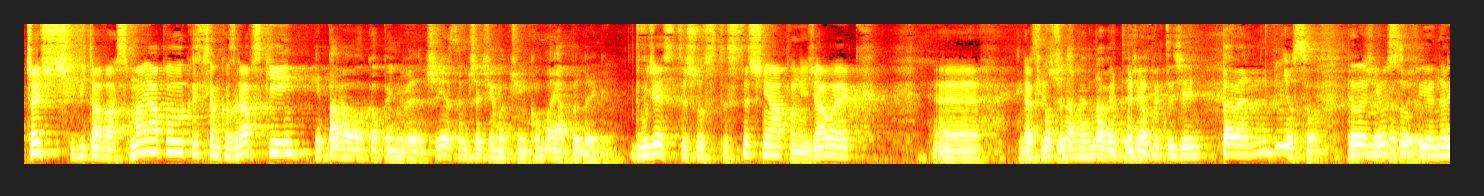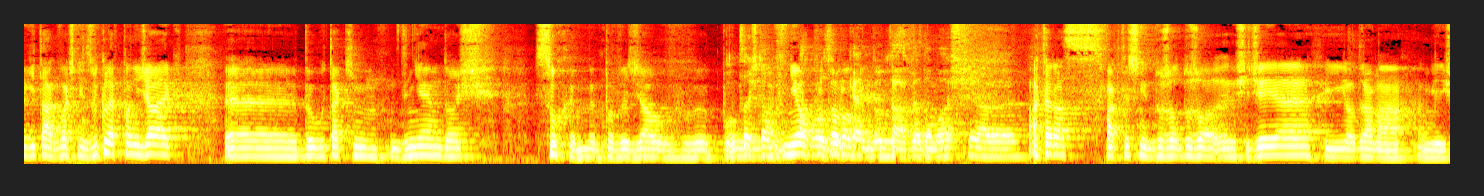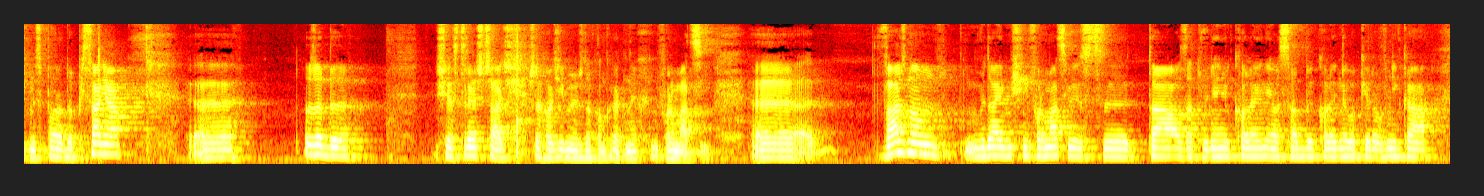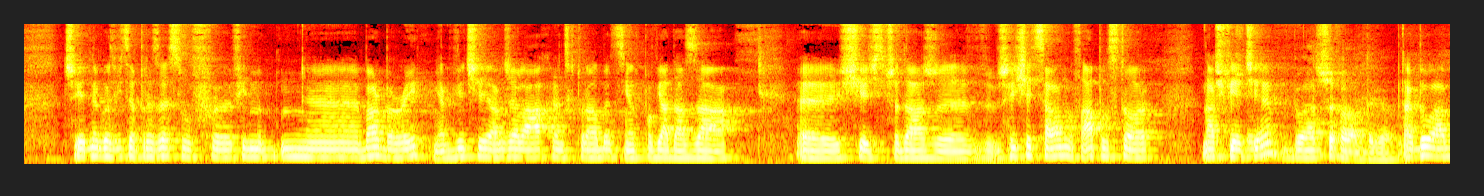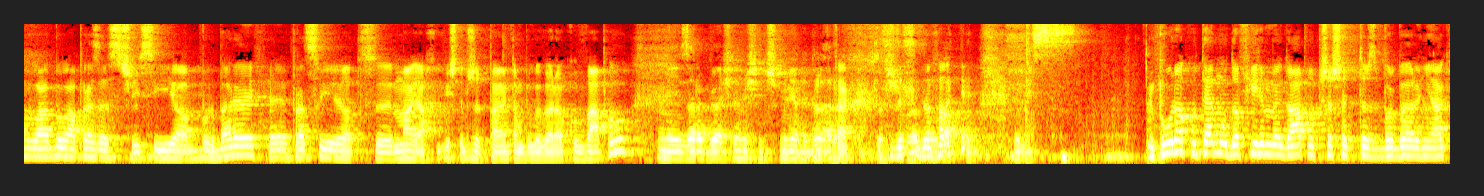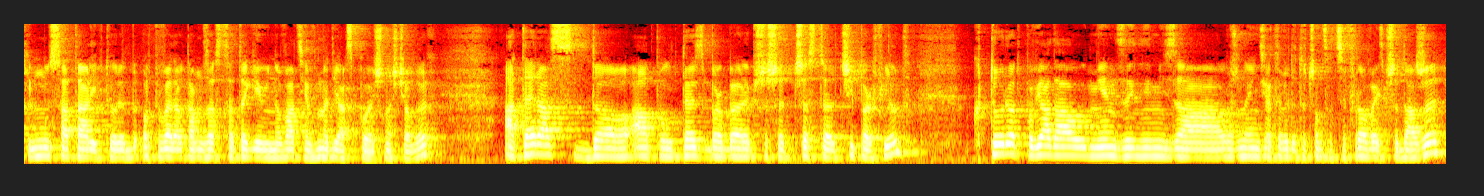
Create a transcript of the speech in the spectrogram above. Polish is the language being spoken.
Cześć, witam Was MyApple, Krystian Kozrawski. I Paweł Okopień w 33 odcinku MyApple Daily. 26 stycznia, poniedziałek. E, Rozpoczynamy nowy tydzień. nowy tydzień. Pełen newsów. Pełen newsów okazuje. i energii. Tak, właśnie zwykle w poniedziałek e, był takim dniem dość suchym, bym powiedział. W, Coś tam nie z weekendu tak, z wiadomości, ale... A teraz faktycznie dużo, dużo się dzieje i od rana mieliśmy sporo do pisania. E, żeby się streszczać, przechodzimy już do konkretnych informacji. E, ważną, wydaje mi się, informacją jest e, ta o zatrudnieniu kolejnej osoby, kolejnego kierownika czy jednego z wiceprezesów firmy Burberry. Jak wiecie, Angela Achrens, która obecnie odpowiada za sieć sprzedaży, sieć salonów Apple Store, na świecie. Była szefową tego. Tak, była, była, była prezes, czyli CEO Burberry. E, pracuje od maja, jeśli dobrze pamiętam, ubiegłego roku w Apple. I zarobiła 73 miliony dolarów. Tak, zdecydowanie. Więc... Pół roku temu do firmy, do Apple przeszedł też z Burberry niejaki Musa Tali, który odpowiadał tam za strategię innowację w mediach społecznościowych. A teraz do Apple też z Burberry przyszedł Chester Chipperfield, który odpowiadał między innymi za różne inicjatywy dotyczące cyfrowej sprzedaży.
